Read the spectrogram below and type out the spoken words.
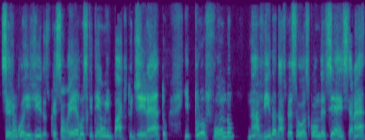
sejam corrigidos, porque são erros que têm um impacto direto e profundo na vida das pessoas com deficiência, né?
